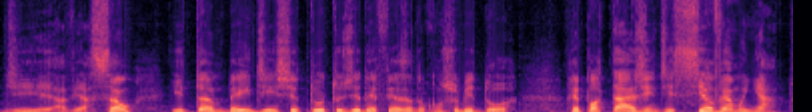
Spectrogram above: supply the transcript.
de Aviação, e também de institutos de defesa do consumidor. Reportagem de Silvia Munhato.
